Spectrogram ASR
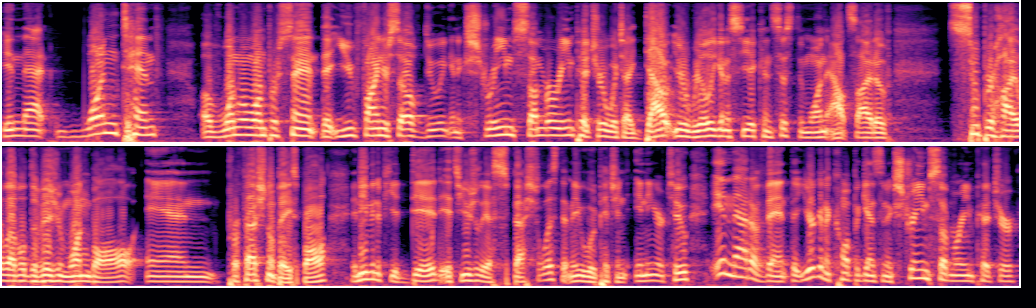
in that one tenth of 111% that you find yourself doing an extreme submarine pitcher, which I doubt you're really going to see a consistent one outside of super high level division one ball and professional baseball. And even if you did it's usually a specialist that maybe would pitch an inning or two in that event that you're going to come up against an extreme submarine pitcher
